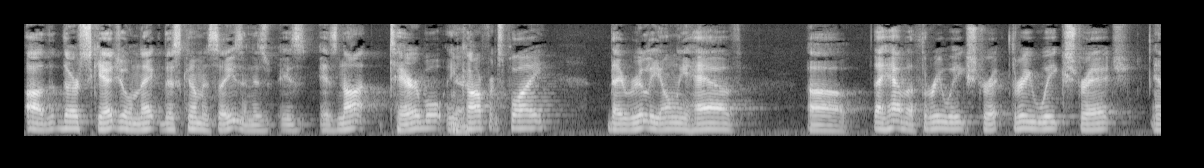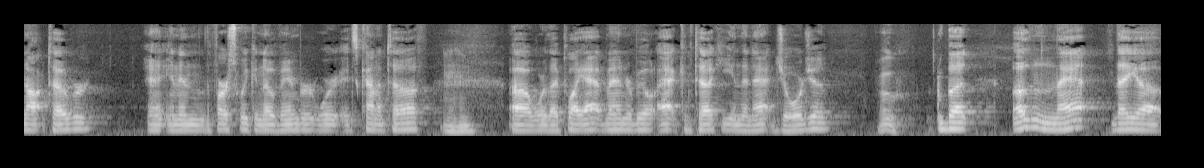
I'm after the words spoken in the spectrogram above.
uh, their schedule next this coming season is is is not terrible in Yeah. conference play. They really only have uh, they have a three week stre- three week stretch in October, and, and in the first week of November where it's kind of tough. Mm-hmm. Uh, where they play at Vanderbilt, at Kentucky, and then at Georgia. Ooh. But other than that, they uh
